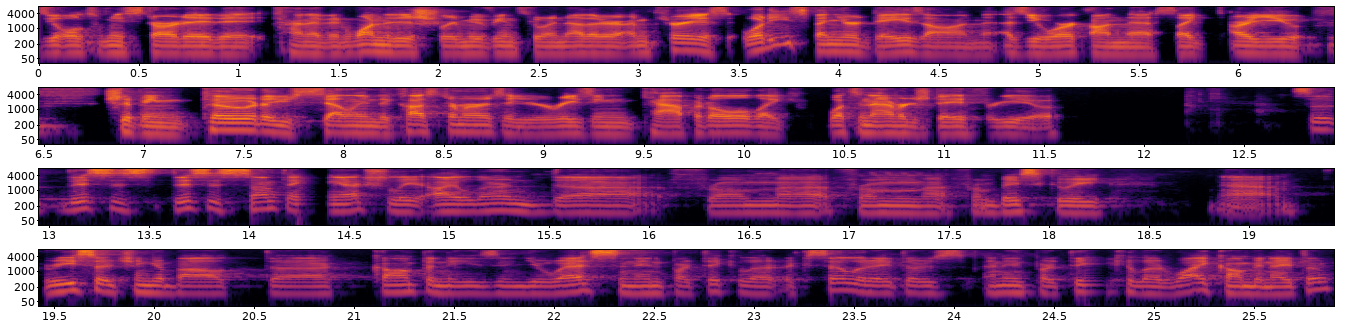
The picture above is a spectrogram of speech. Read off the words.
you ultimately started it kind of in one industry, moving to another, I'm curious, what do you spend your days on as you work on this? Like, are you shipping code? Are you selling to customers? Are you raising capital? Like, what's an average day for you? So this is this is something actually I learned uh, from uh, from uh, from basically um, researching about uh, companies in US and in particular accelerators and in particular Y Combinator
